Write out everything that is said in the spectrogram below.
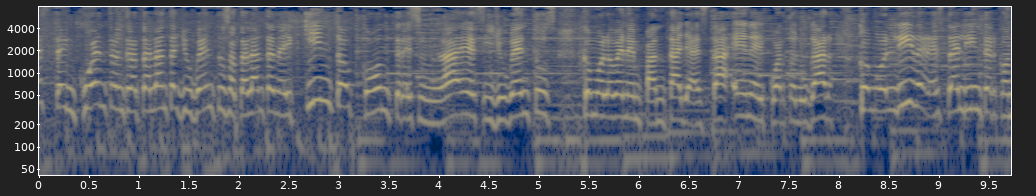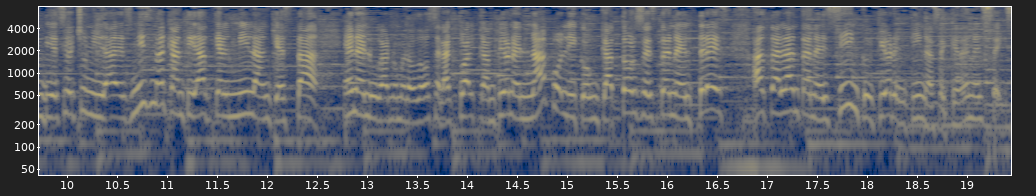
este encuentro entre Atalanta y Juventus. Atalanta en el quinto con tres unidades y Juventus, como lo ven en pantalla, está en el cuarto lugar. Como líder está el Inter con 18 unidades, misma cantidad que el Milan que está en el lugar número 2. El actual campeón, el Napoli con 14 está en el 3. Atalanta en el 5 y Fiorentina se queda en el 6.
